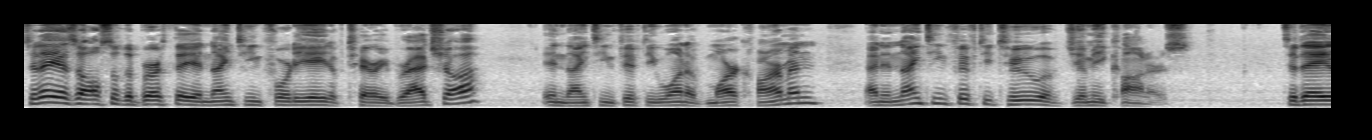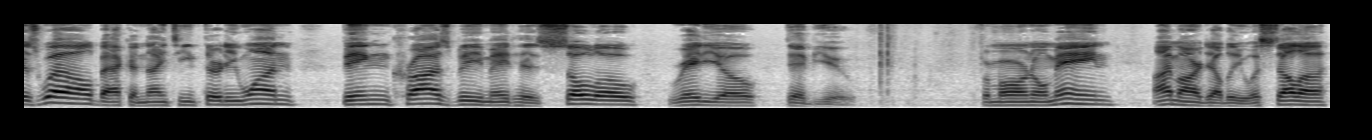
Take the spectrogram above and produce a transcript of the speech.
Today is also the birthday in 1948 of Terry Bradshaw, in 1951 of Mark Harmon, and in 1952 of Jimmy Connors. Today as well, back in 1931, Bing Crosby made his solo radio debut. From Orono, Maine, I'm R.W. Estela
